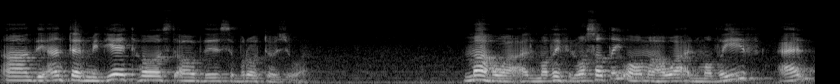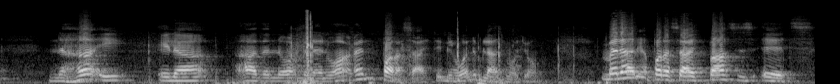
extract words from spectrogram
and the intermediate host of this protozoa? ما هو المضيف الوسطي وما هو المضيف النهائي إلى هذا النوع من أنواع ال parasite اللي هو ال Plasmodium. Malaria parasite passes its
